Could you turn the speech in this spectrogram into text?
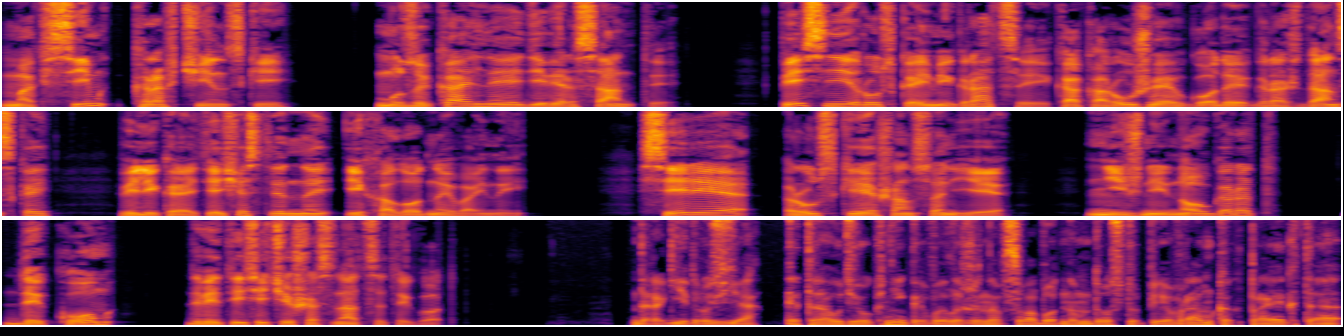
Максим Кравчинский. Музыкальные диверсанты. Песни русской эмиграции как оружие в годы гражданской, Великой Отечественной и Холодной войны. Серия «Русские шансонье», Нижний Новгород, Деком, 2016 год. Дорогие друзья, эта аудиокнига выложена в свободном доступе в рамках проекта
